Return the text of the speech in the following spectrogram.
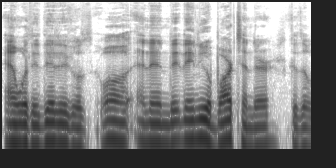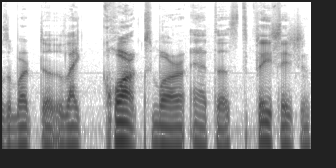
and what they did it goes well, and then they, they knew a bartender because it was a bar uh, like Quark's bar at the space station,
